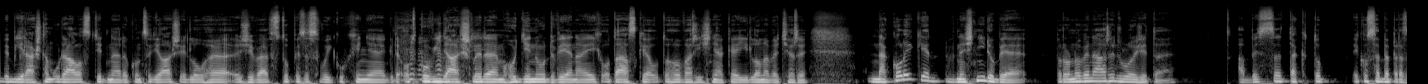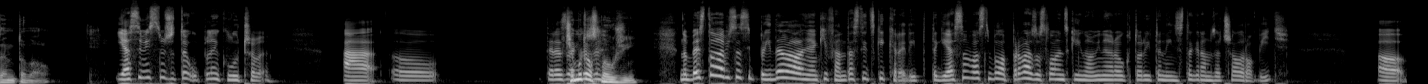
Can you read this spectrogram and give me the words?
vybíráš tam události dne, dokonce děláš i dlouhé živé vstupy ze svojí kuchyně, kde odpovídáš lidem hodinu, dvě na jejich otázky a u toho vaříš nějaké jídlo na večeři. Nakolik je v dnešní době pro novináře důležité, aby se takto jako sebe prezentoval? Ja si myslím, že to je úplne kľúčové. A uh, teraz Čemu to že... Akože- slouží? No bez toho, aby som si pridávala nejaký fantastický kredit, tak ja som vlastne bola prvá zo slovenských novinárov, ktorý ten Instagram začal robiť. Uh,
